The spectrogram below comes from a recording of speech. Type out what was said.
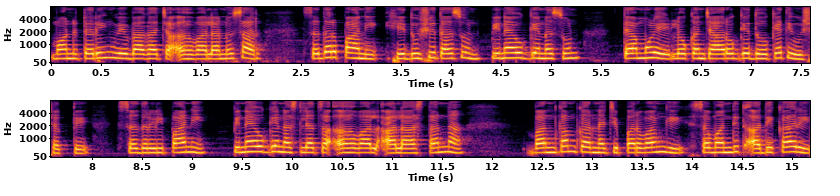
मॉनिटरिंग विभागाच्या अहवालानुसार सदर पाणी हे दूषित असून पिण्यायोग्य नसून त्यामुळे लोकांचे आरोग्य धोक्यात येऊ शकते. सदरील पाणी पिण्यायोग्य नसल्याचा अहवाल आला असताना बांधकाम करण्याची परवानगी संबंधित अधिकारी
